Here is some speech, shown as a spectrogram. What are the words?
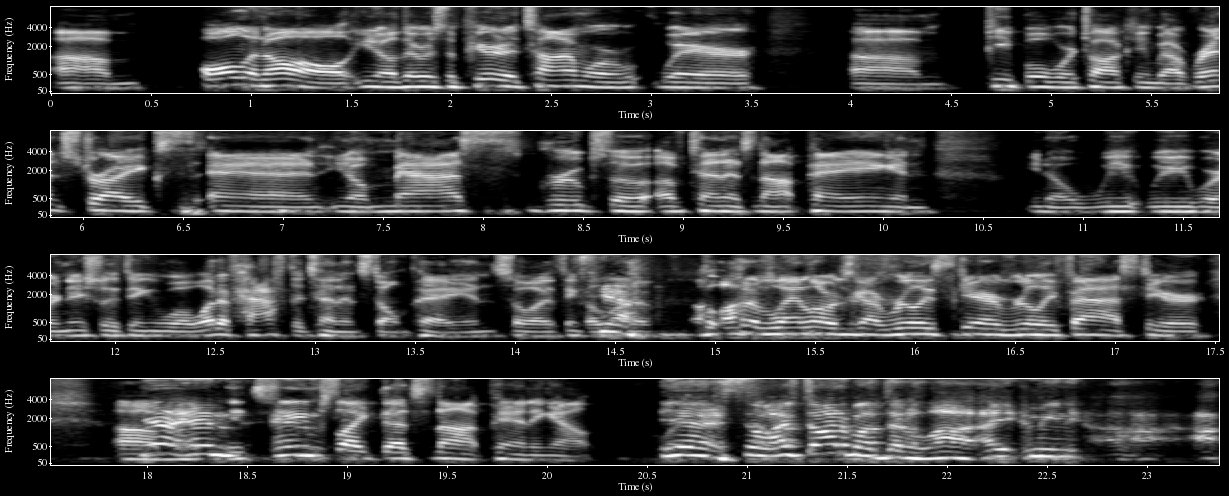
um, all in all, you know, there was a period of time where where um, people were talking about rent strikes and you know mass groups of, of tenants not paying and you know we we were initially thinking well what if half the tenants don't pay and so i think a lot of a lot of landlords got really scared really fast here um, Yeah, and- it seems like that's not panning out Yeah, so I've thought about that a lot. I, I mean, uh, uh,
